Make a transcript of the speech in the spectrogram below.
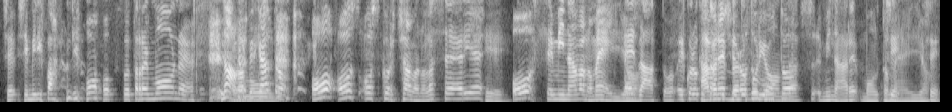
se, se mi rifanno di nuovo sto tremone. No, ma più che altro o, o- o scorciavano la serie Sì. o seminavano meglio. Esatto, è quello che stavo Avrebbero dicendo fuori dovuto onda. seminare molto Sì, meglio. sì.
